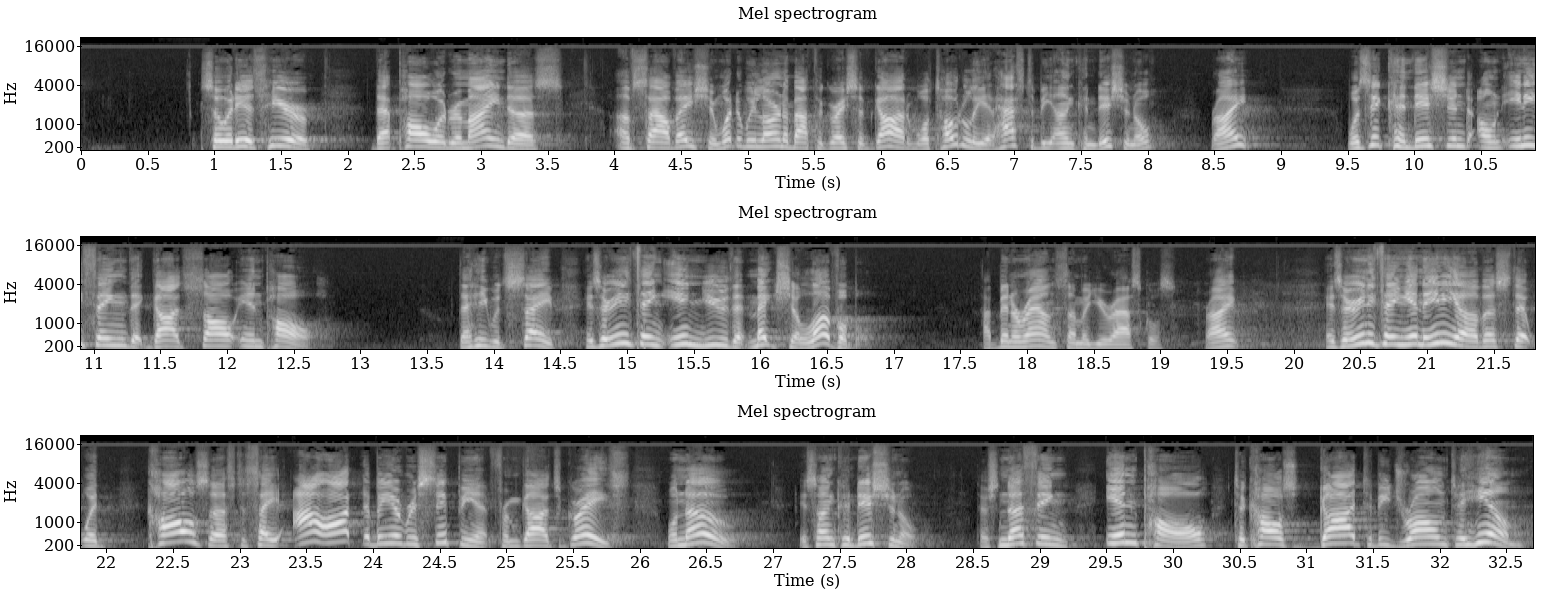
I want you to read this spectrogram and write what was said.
So it is here that Paul would remind us of salvation. What do we learn about the grace of God? Well, totally, it has to be unconditional, right? Was it conditioned on anything that God saw in Paul that he would save? Is there anything in you that makes you lovable? I've been around some of you rascals, right? Is there anything in any of us that would cause us to say, I ought to be a recipient from God's grace? Well, no, it's unconditional. There's nothing in Paul to cause God to be drawn to him.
